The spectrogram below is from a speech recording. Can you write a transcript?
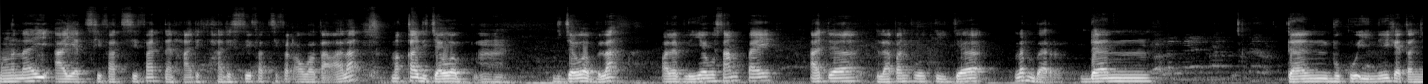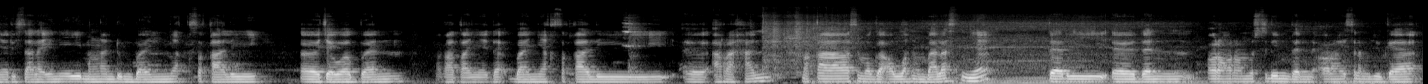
mengenai ayat sifat-sifat dan hadis-hadis sifat-sifat Allah Ta'ala maka dijawab hmm, dijawablah oleh beliau sampai ada 83 lembar. Dan dan buku ini katanya risalah ini mengandung banyak sekali uh, jawaban katanya banyak sekali uh, arahan. Maka semoga Allah membalasnya dari uh, dan orang-orang muslim dan orang Islam juga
